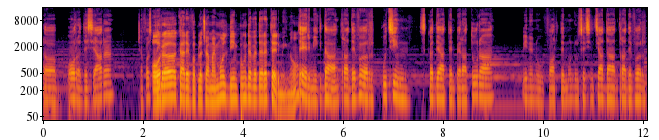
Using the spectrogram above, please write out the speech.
la o oră de seară. Și a fost o oră prim... care vă plăcea mai mult din punct de vedere termic, nu? Termic, da, într-adevăr, puțin scădea temperatura, bine nu foarte mult, nu se simțea, dar într-adevăr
